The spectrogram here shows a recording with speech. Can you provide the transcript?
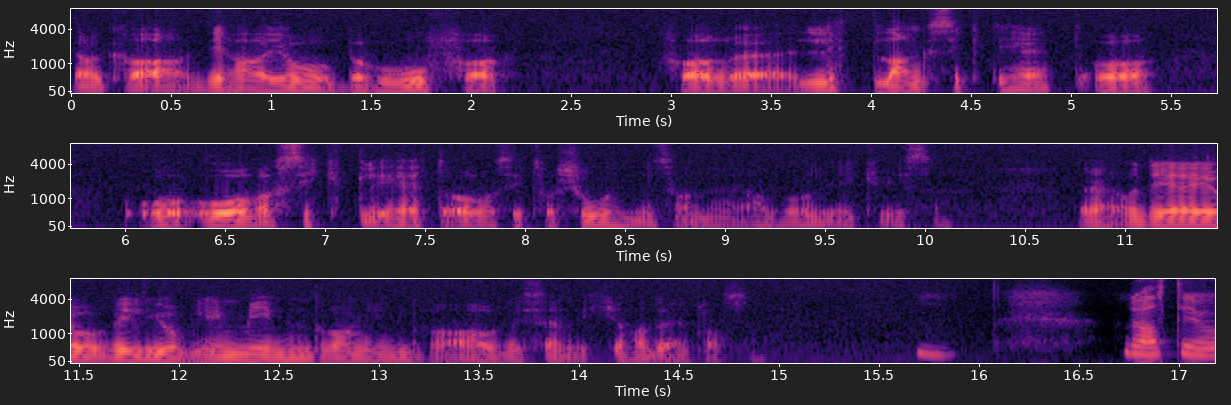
de har jo behov for, for eh, litt langsiktighet og, og, oversiktlighet over situasjonen i sånne alvorlige kriser. Eh, og det jo, vil jo bli mindre og mindre av hvis en ikke har døgnplasser. Mm. Jo,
